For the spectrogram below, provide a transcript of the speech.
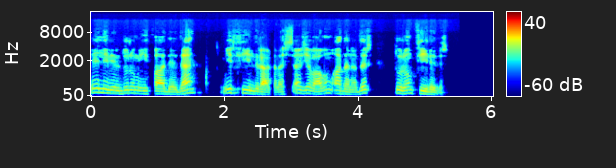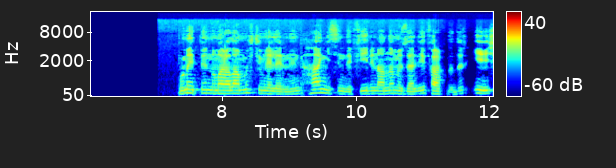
Belli bir durumu ifade eden bir fiildir arkadaşlar. Cevabım Adana'dır. Durum fiilidir. Bu metnin numaralanmış cümlelerinin hangisinde fiilin anlam özelliği farklıdır? İş,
